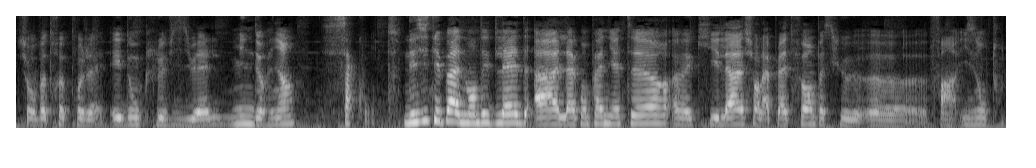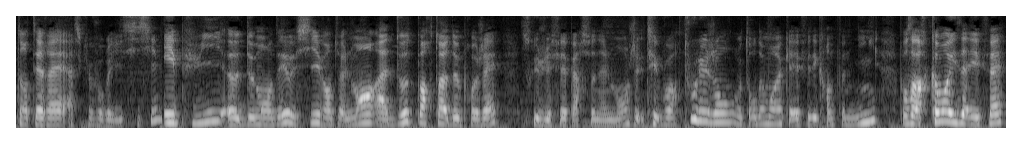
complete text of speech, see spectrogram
sur votre projet et donc le visuel, mine de rien, ça compte. N'hésitez pas à demander de l'aide à l'accompagnateur euh, qui est là sur la plateforme parce que euh, enfin ils ont tout intérêt à ce que vous réussissiez. Et puis euh, demandez aussi éventuellement à d'autres porteurs de projets, ce que j'ai fait personnellement, j'ai été voir tous les gens autour de moi qui avaient fait des crowdfunding pour savoir comment ils avaient fait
